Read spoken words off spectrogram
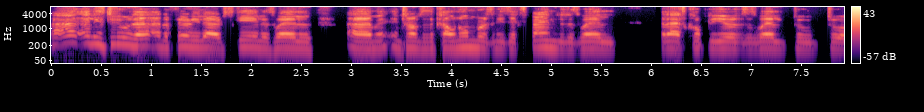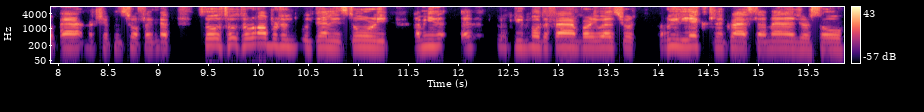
and he's doing that at a fairly large scale as well. Um, in terms of the cow numbers, and he's expanded as well the last couple of years as well to to a partnership and stuff like that. So so, so Robert will, will tell his story. I mean, uh, look, you know the farm very well, sure. A really excellent grassland manager. So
